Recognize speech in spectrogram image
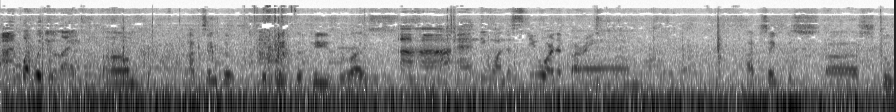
And what would you like? Um, I take the the, pe- the peas with rice. Uh huh. And you want the stew or the curry? Um, I take the uh, stew.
